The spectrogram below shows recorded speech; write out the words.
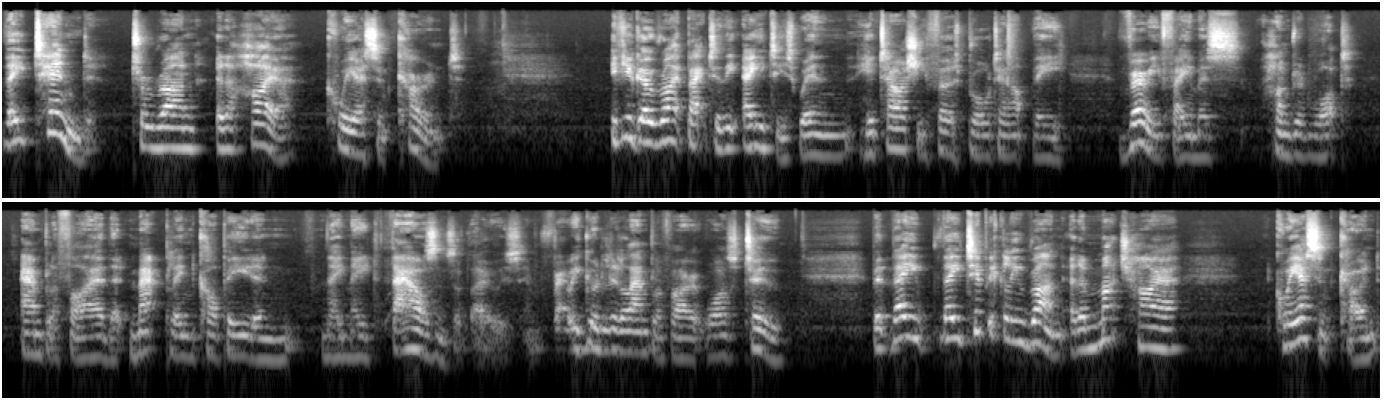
they tend to run at a higher quiescent current. If you go right back to the 80s when Hitachi first brought out the very famous 100 watt amplifier that Maplin copied and they made thousands of those and very good little amplifier it was too. But they they typically run at a much higher quiescent current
